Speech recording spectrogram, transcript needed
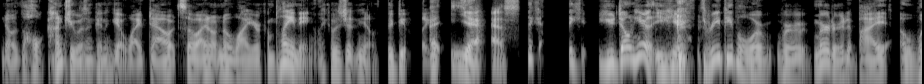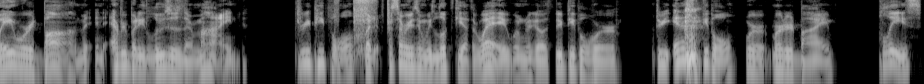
you know the whole country wasn't going to get wiped out so i don't know why you're complaining like it was just you know three people like Uh, yes, like, you don't hear that. You hear three people were, were murdered by a wayward bomb and everybody loses their mind. Three people, but for some reason we look the other way when we go, three people were, three innocent people were murdered by police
